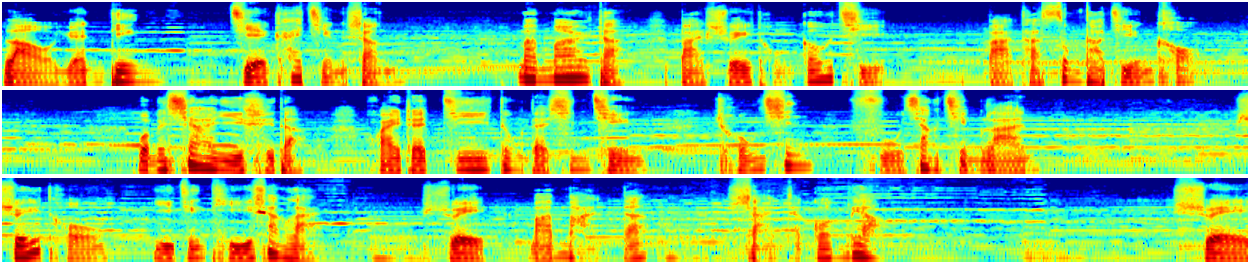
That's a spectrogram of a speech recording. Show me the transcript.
老园丁解开井绳，慢慢的把水桶勾起，把它送到井口。我们下意识的怀着激动的心情，重新俯向井栏。水桶已经提上来，水满满的，闪着光亮。水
